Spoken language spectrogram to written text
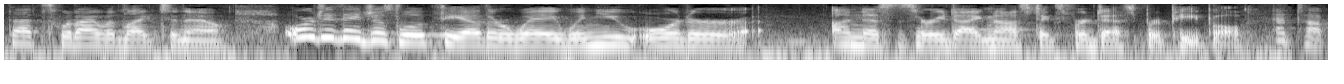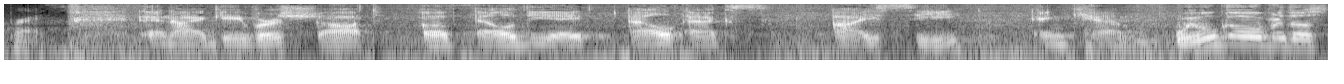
That's what I would like to know. Or do they just look the other way when you order unnecessary diagnostics for desperate people at top price? And I gave her a shot of LDA, LX, IC, and Chem. We will go over those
